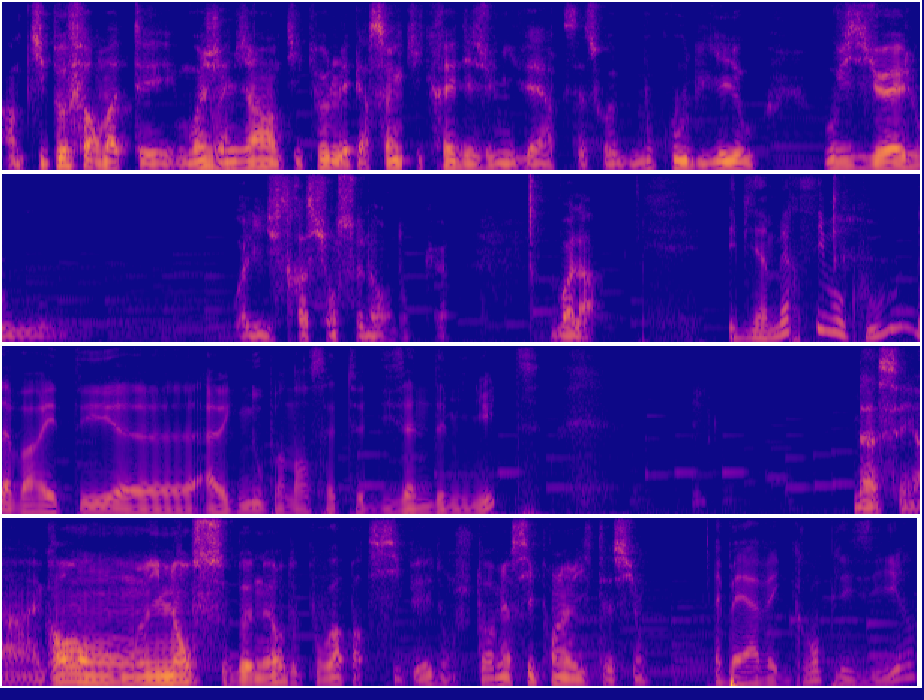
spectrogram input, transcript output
un petit peu formaté. Moi, j'aime bien un petit peu les personnes qui créent des univers, que ça soit beaucoup lié au, visuel ou, à l'illustration sonore. Donc voilà. Eh bien, merci beaucoup d'avoir été euh, avec nous pendant cette dizaine de minutes. Bah, c'est un grand, immense bonheur de pouvoir participer, donc je te remercie pour l'invitation. Eh ben, avec grand plaisir.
